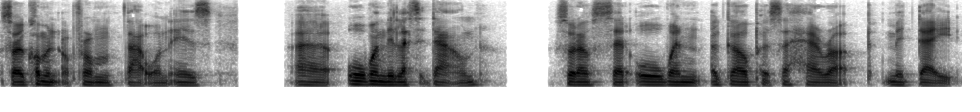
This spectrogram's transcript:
so a comment from that one is, uh, or when they let it down. Someone else said, or when a girl puts her hair up mid date.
